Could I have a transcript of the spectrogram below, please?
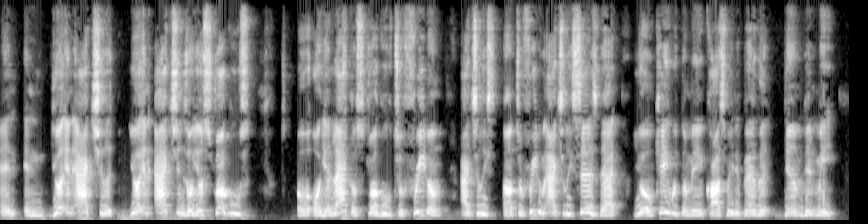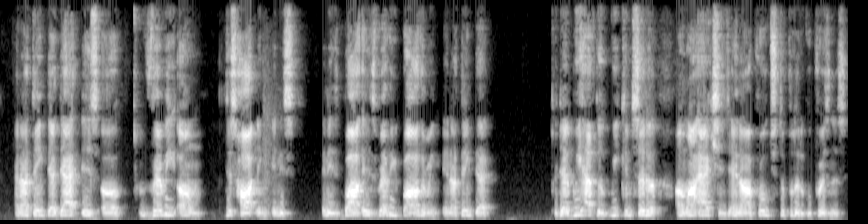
and and your inaction, your inactions or your struggles or, or your lack of struggle to freedom actually uh, to freedom actually says that you're okay with them being incarcerated better them than me. And i think that that is uh, very um, disheartening and it's and it's, bo- very bothering. And i think that that we have to reconsider um, our actions and our approach to political prisoners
